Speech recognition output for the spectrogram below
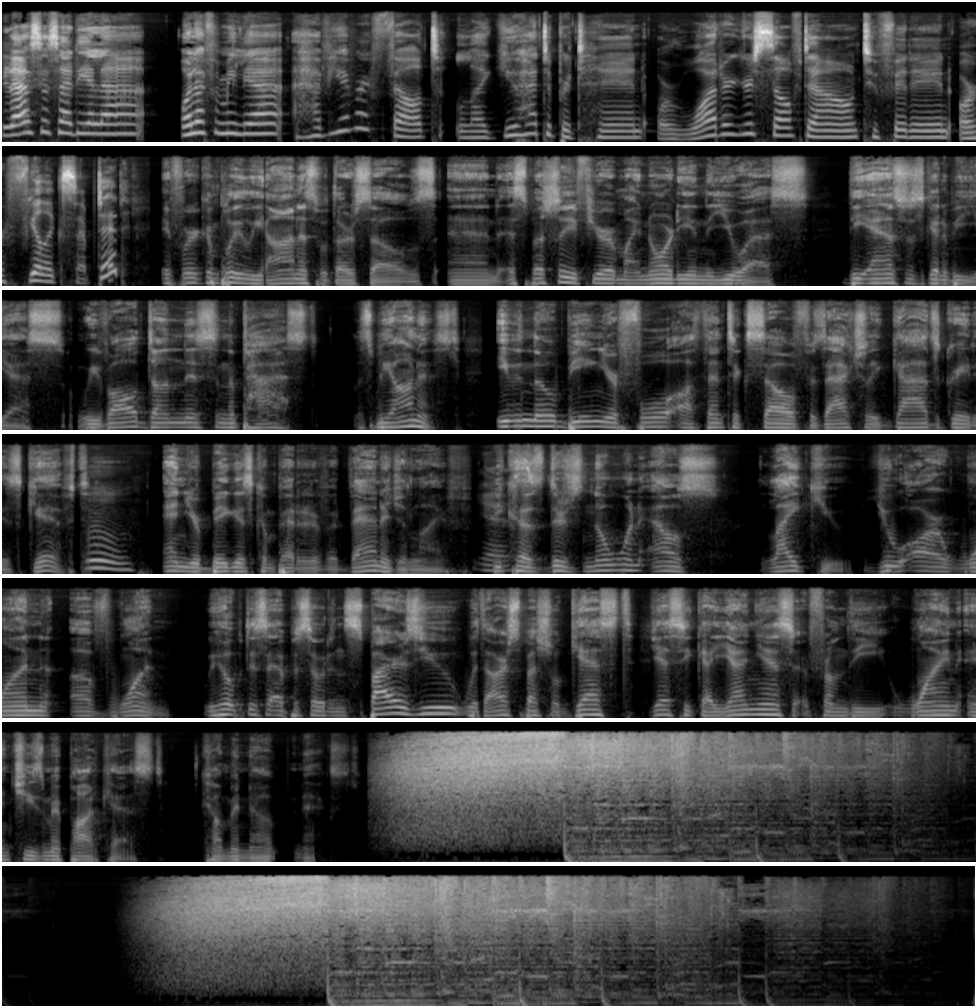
Gracias, Ariela. Hola, familia. Have you ever felt like you had to pretend or water yourself down to fit in or feel accepted? if we're completely honest with ourselves, and especially if you're a minority in the US, the answer is going to be yes. We've all done this in the past. Let's be honest. Even though being your full authentic self is actually God's greatest gift mm. and your biggest competitive advantage in life, Yes. because there's no one else like you. You are one of one. We hope this episode inspires you with our special guest, Jessica Yanez from the Wine and Chisme podcast. Coming up next.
